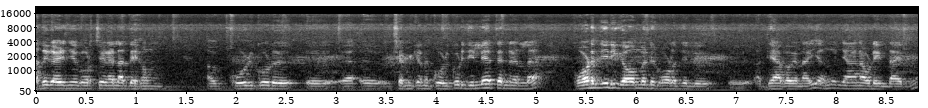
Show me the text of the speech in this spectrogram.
അത് കഴിഞ്ഞ് കുറച്ച് കാലം അദ്ദേഹം കോഴിക്കോട് ക്ഷമിക്കണം കോഴിക്കോട് ജില്ലയിൽ തന്നെയുള്ള കോടഞ്ചേരി ഗവൺമെന്റ് കോളേജിൽ അധ്യാപകനായി. അന്ന് ഞാൻ അവിടെ ഉണ്ടായിരുന്നു.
